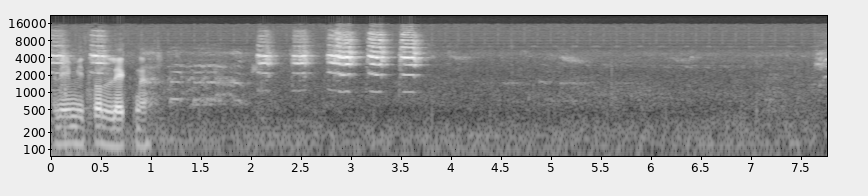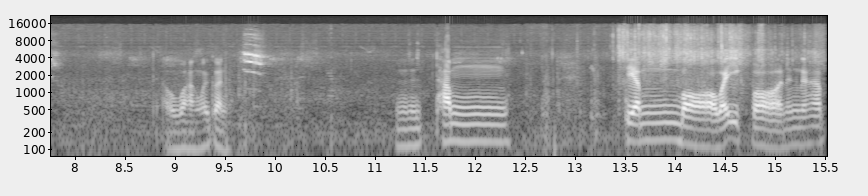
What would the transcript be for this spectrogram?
อันนี้มีต้นเล็กนะเอาวางไว้ก่อนทำเตรียมบ่อไว้อีกบ่อหนึ่งนะครับ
